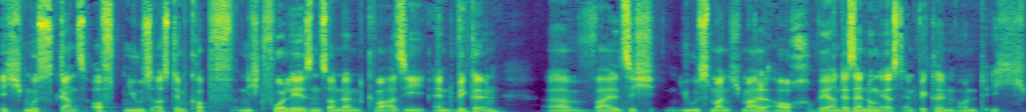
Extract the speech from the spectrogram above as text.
Ich muss ganz oft News aus dem Kopf nicht vorlesen, sondern quasi entwickeln, äh, weil sich News manchmal auch während der Sendung erst entwickeln und ich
